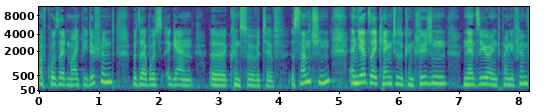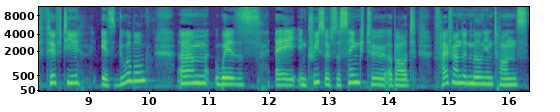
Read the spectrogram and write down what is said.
Of course, that might be different, but that was, again, a conservative assumption. And yet they came to the conclusion net zero in 2050 is doable um, with a increase of the sink to about 500 million tons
